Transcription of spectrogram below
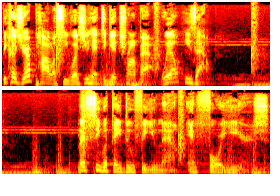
Because your policy was you had to get Trump out. Well, he's out. Let's see what they do for you now in four years.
